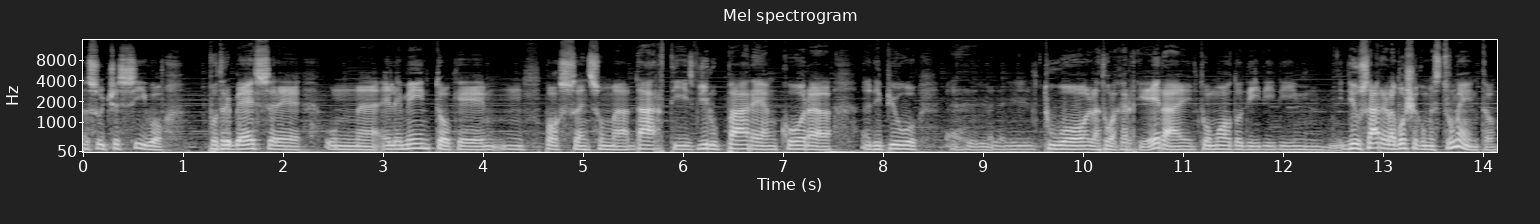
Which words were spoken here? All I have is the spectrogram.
successivo potrebbe essere un elemento che mh, mm, possa insomma darti sviluppare ancora eh, di più eh, tuo, la tua carriera e il tuo modo di, di, di, di usare la voce come strumento.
